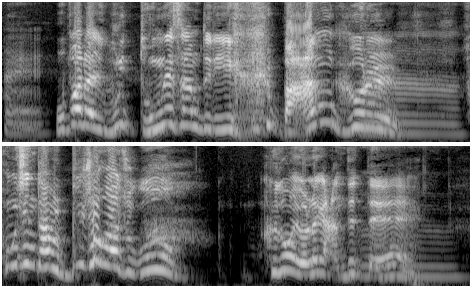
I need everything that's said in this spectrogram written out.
네. 오빠 나 우리 동네 사람들이 그망 그거를 음. 송신탑을 부셔가지고 그동안 연락이 안 됐대. 음.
